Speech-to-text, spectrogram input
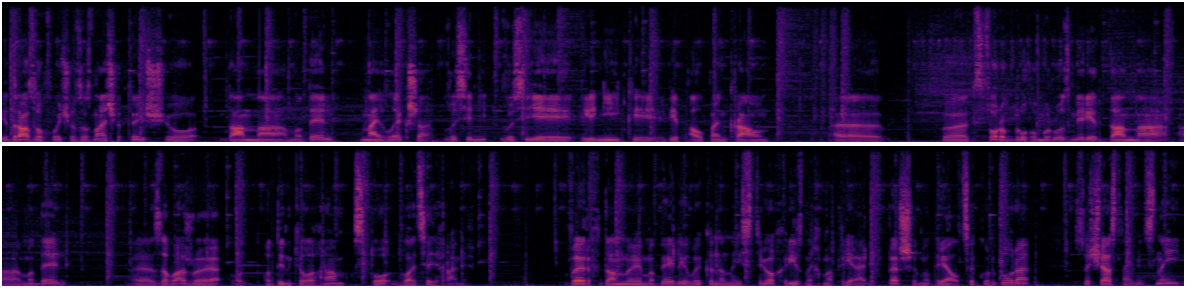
Відразу хочу зазначити, що дана модель найлегша з, усі... з усієї лінійки від Alpine Crown. Е, В 42 розмірі дана е, модель е, заважує 1 кг 120 грамів. Верх даної моделі виконаний з трьох різних матеріалів. Перший матеріал це кордура, сучасний міцний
